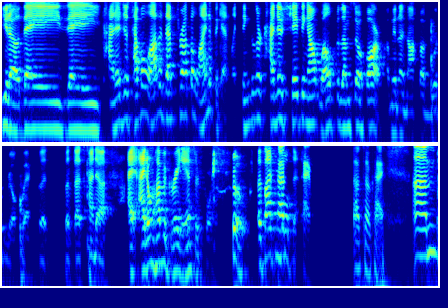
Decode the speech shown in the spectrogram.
you know, they they kind of just have a lot of depth throughout the lineup again. Like things are kind of shaping out well for them so far. I'm gonna knock on wood real quick, but but that's kind of I, I don't have a great answer for you aside from that's Okay. That's okay. Um,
